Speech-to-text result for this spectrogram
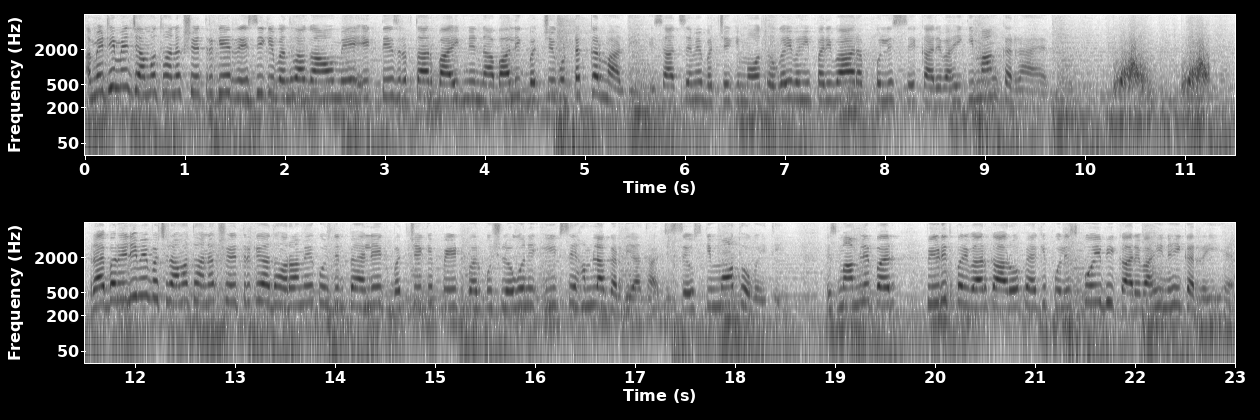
अमेठी में जामो थाना क्षेत्र के रेसी के बंधवा गाँव में एक तेज रफ्तार बाइक ने नाबालिग बच्चे को टक्कर मार दी। इस हादसे में बच्चे की मौत हो गई, वहीं परिवार अब पुलिस से कार्यवाही की मांग कर रहा है। रायबरेली में बछरावा थाना क्षेत्र के अधौरा में कुछ दिन पहले एक बच्चे के पेट पर कुछ लोगों ने ईंट से हमला कर दिया था, जिससे उसकी मौत हो गई थी। इस मामले पर पीड़ित परिवार का आरोप है कि पुलिस कोई भी कार्यवाही नहीं कर रही है।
